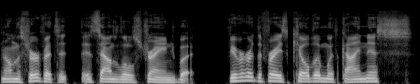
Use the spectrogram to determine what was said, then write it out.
And on the surface, it, it sounds a little strange, but have you ever heard the phrase kill them with kindness?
